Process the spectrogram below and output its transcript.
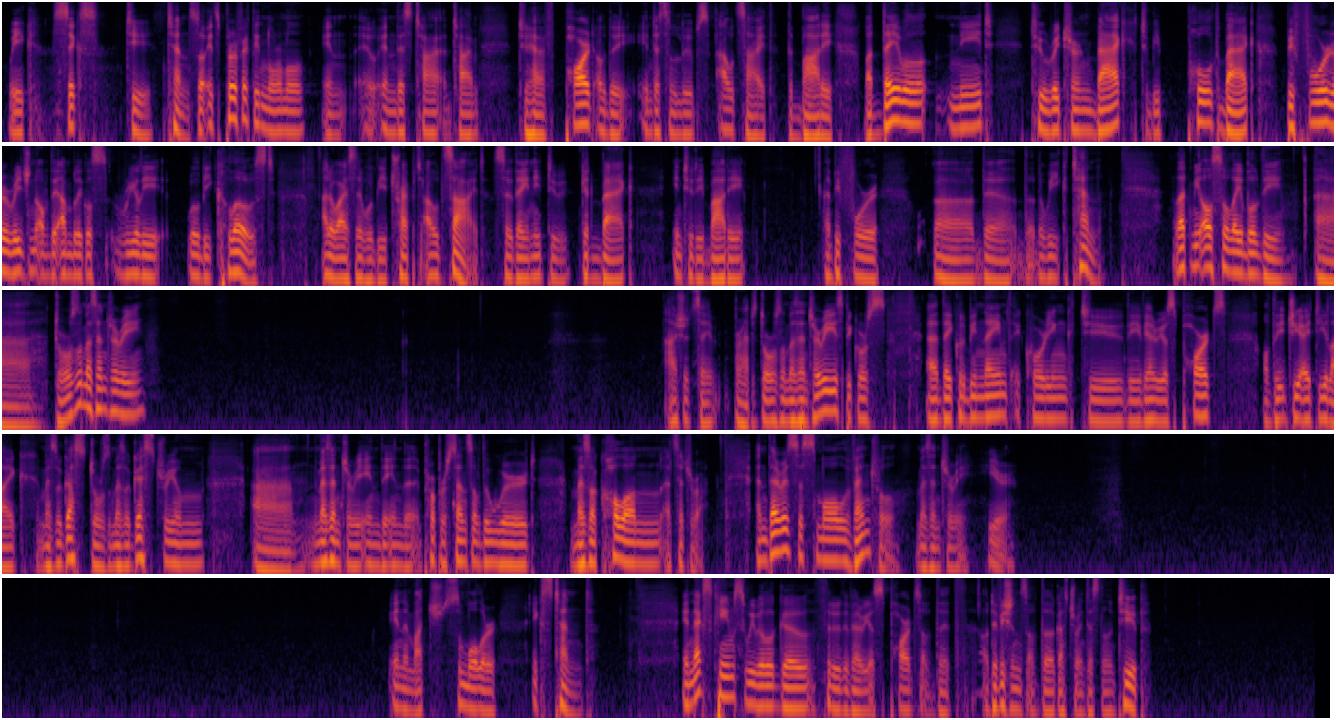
week 6 to 10. So it's perfectly normal in in this time to have part of the intestinal loops outside the body, but they will need to return back to be pulled back before the region of the umbilicus really will be closed. Otherwise, they will be trapped outside. So they need to get back into the body uh, before uh, the, the, the week 10. Let me also label the uh, dorsal mesentery. I should say perhaps dorsal mesenteries because uh, they could be named according to the various parts of the GIT like mesogast, dorsal mesogastrium, uh, mesentery in the in the proper sense of the word, mesocolon, etc. And there is a small ventral mesentery here. in a much smaller extent. In next schemes we will go through the various parts of the divisions of the gastrointestinal tube.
